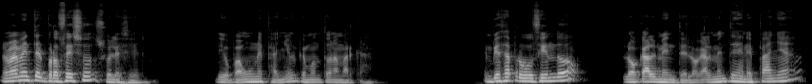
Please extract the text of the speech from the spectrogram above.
Normalmente el proceso suele ser, digo, para un español que monta una marca. Empieza produciendo localmente. Localmente en España,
